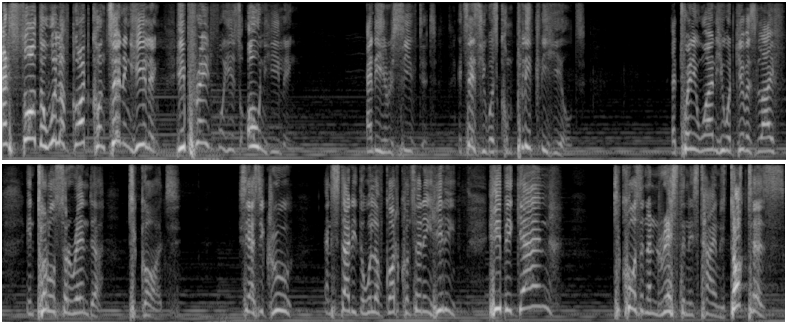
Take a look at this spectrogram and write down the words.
and saw the will of God concerning healing, he prayed for his own healing and he received it. It says he was completely healed. At 21, he would give his life in total surrender to God. See, as he grew and studied the will of God concerning healing, he began to cause an unrest in his times. Doctors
